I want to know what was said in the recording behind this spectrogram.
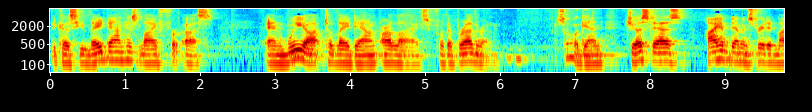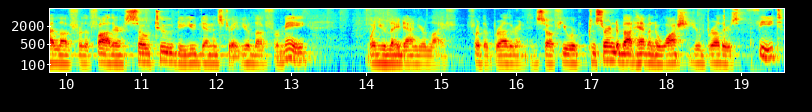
because he laid down his life for us, and we ought to lay down our lives for the brethren. So again, just as I have demonstrated my love for the Father, so too do you demonstrate your love for me when you lay down your life for the brethren. And so, if you were concerned about having to wash your brother's feet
